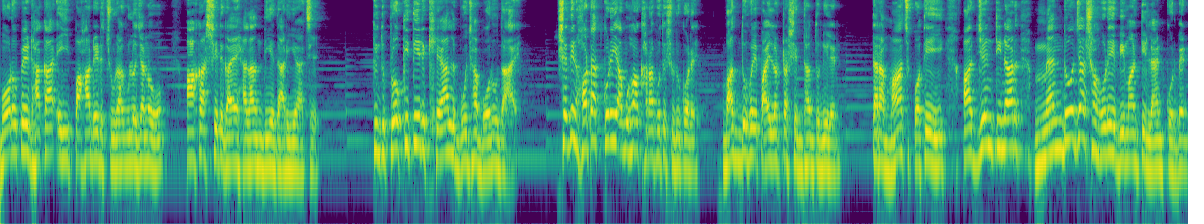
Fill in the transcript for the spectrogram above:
বরফে ঢাকা এই পাহাড়ের চূড়াগুলো যেন আকাশের গায়ে হেলান দিয়ে দাঁড়িয়ে আছে। কিন্তু প্রকৃতির খেয়াল বোঝা বড় দায়। সেদিন হঠাৎ করেই আবহাওয়া খারাপ হতে শুরু করে। বাধ্য হয়ে পাইলটরা সিদ্ধান্ত নিলেন, তারা মাঝ পথেই আর্জেন্টিনার ম্যান্ডোজা শহরে বিমানটি ল্যান্ড করবেন।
